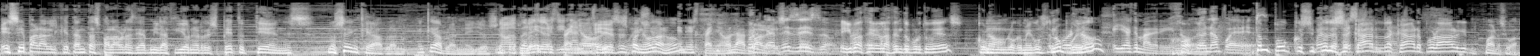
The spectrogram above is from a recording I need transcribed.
Ese para el que tantas palabras de admiración y respeto tienes. No sé en qué hablan. ¿En qué hablan ellos? ¿En No, pero Georgina no Ella es es española, ¿no? En español habla. ¿Por qué haces eso? ¿E ¿Iba a hacer el acento portugués? Como No. lo que me gusta. ¿No Pues puedo? Ella es de Madrid. ¿no? Joder. No, no puedes. Tampoco se Bueno, puedes sacar la cara por alguien. Bueno, es igual.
